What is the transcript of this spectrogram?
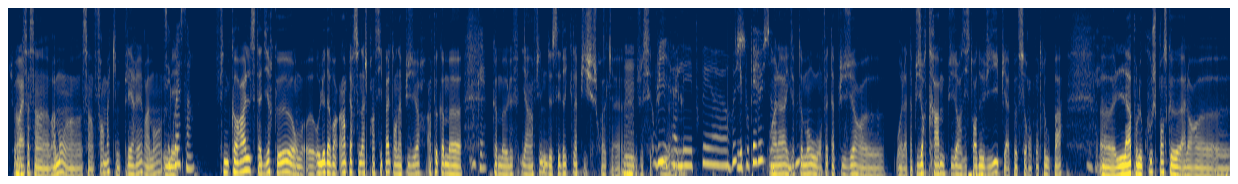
Tu vois, Ouais. ça c'est un- vraiment un- c'est un format qui me plairait vraiment. C'est mais quoi ça? film choral, c'est-à-dire que on- euh, au lieu d'avoir un personnage principal, t'en as plusieurs. Un peu comme euh, comme euh, le il y a un film de Cédric Lapiche, je crois, qui a, Mm. je sais plus. Oui, euh, euh, les poupées euh, russes. Les poupées russes Voilà, Mhm. exactement, où en fait tu as plusieurs, euh, voilà, as plusieurs trames, plusieurs histoires de vie, et puis elles peuvent se rencontrer ou pas. Euh, là, pour le coup, je pense que, alors, euh,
